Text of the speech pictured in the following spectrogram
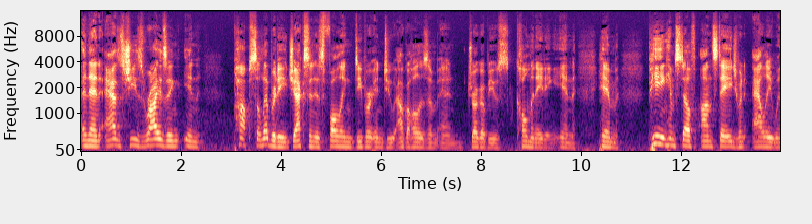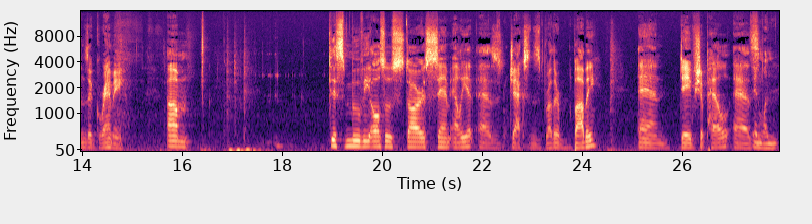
and then as she's rising in pop celebrity jackson is falling deeper into alcoholism and drug abuse culminating in him peeing himself on stage when Allie wins a Grammy. Um, this movie also stars Sam Elliott as Jackson's brother Bobby, and Dave Chappelle as In one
